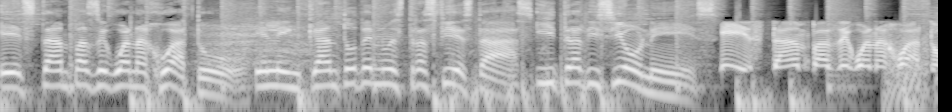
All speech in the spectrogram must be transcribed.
Estampas de Guanajuato, el encanto de nuestras fiestas y tradiciones. Estampas de Guanajuato.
